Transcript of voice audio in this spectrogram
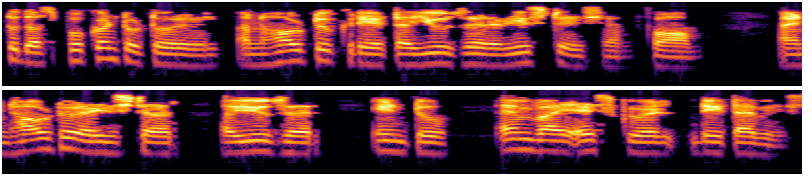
to the spoken tutorial on how to create a user registration form and how to register a user into MySQL database.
